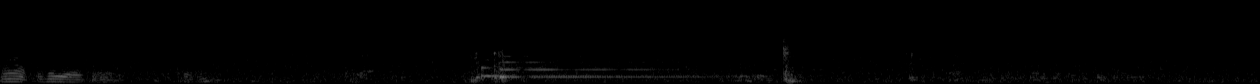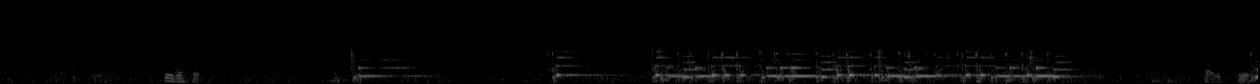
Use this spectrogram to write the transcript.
Alright, in video's See, that's it. That was cool.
